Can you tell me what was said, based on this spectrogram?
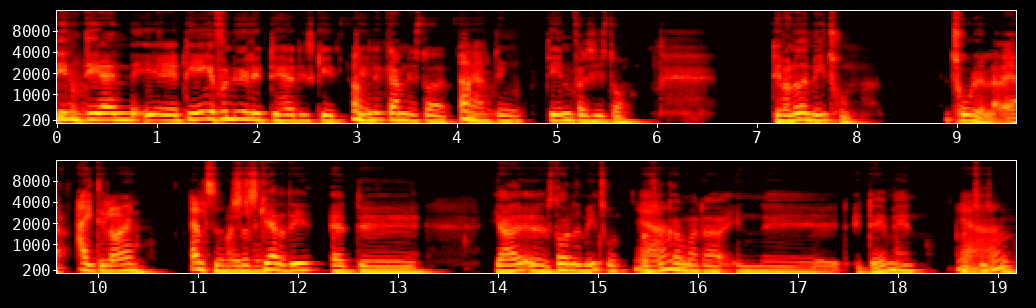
Det, er- det, er en, øh, det er ikke for nyligt, det her, det er sket. Det er en Okay. lidt gammel historie. Okay. Ja, det, er- det er inden for det sidste år. Det var noget i metroen. Tro det eller hvad. Ej, det er løgn. Altid Og så sker der det, at øh, jeg øh, står nede i metroen, ja. og så kommer der en øh, et dame hen på Ja. et tidspunkt.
